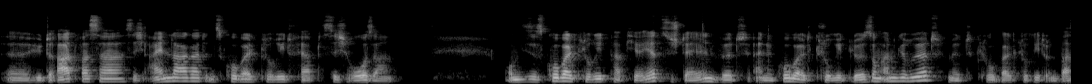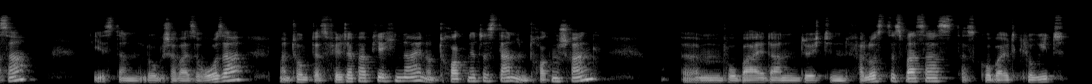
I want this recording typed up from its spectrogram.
äh, Hydratwasser sich einlagert ins Kobaltchlorid, färbt es sich rosa. Um dieses Kobaltchloridpapier herzustellen, wird eine Kobaltchloridlösung angerührt mit Kobaltchlorid und Wasser. Die ist dann logischerweise rosa. Man tunkt das Filterpapier hinein und trocknet es dann im Trockenschrank, ähm, wobei dann durch den Verlust des Wassers das Kobaltchlorid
